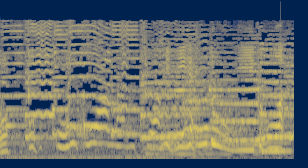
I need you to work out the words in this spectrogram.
哦哦，皇皇面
